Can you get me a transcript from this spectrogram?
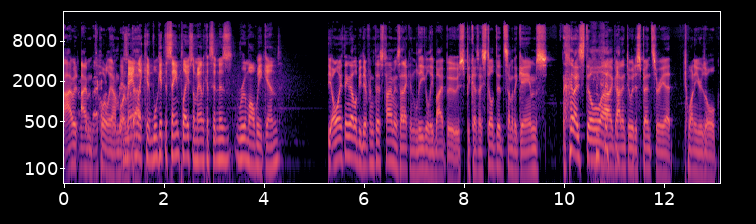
I would. I'm I'm totally on on board. board with Manly that. can we'll get the same place, so Manly can sit in his room all weekend. The only thing that'll be different this time is that I can legally buy booze because I still did some of the games, and I still uh, got into a dispensary at 20 years old.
